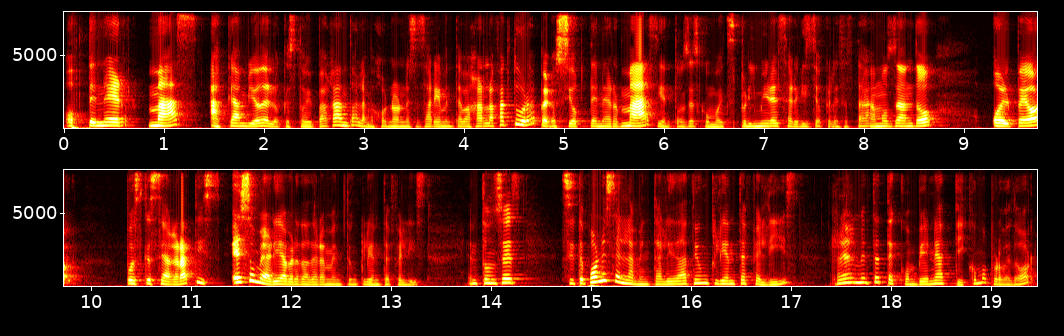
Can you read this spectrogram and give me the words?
obtener más a cambio de lo que estoy pagando, a lo mejor no necesariamente bajar la factura, pero sí obtener más y entonces como exprimir el servicio que les estábamos dando, o el peor, pues que sea gratis. Eso me haría verdaderamente un cliente feliz. Entonces, si te pones en la mentalidad de un cliente feliz, ¿realmente te conviene a ti como proveedor?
